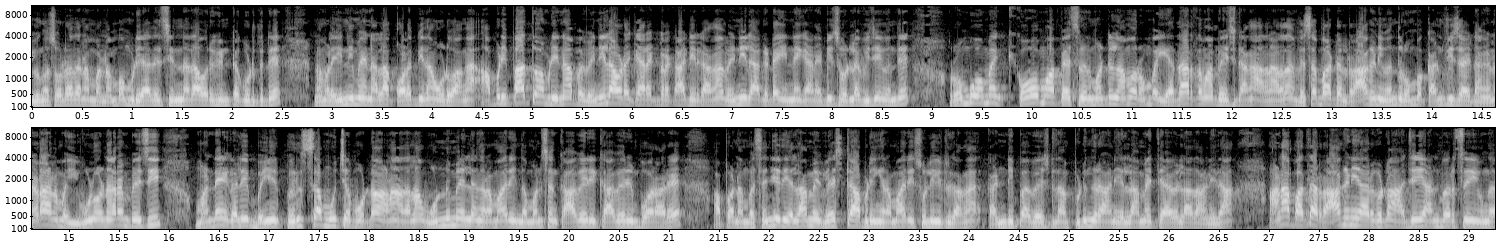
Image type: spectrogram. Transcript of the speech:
இவங்க சொல்கிறத நம்ம நம்ப முடியாது. சின்னதாக ஒரு ஹிண்ட் ஹிண்ட்டை கொடுத்துட்டு நம்மளை இனிமேல் நல்லா குழப்பி தான் விடுவாங்க. அப்படி பார்த்தோம் அப்படின்னா இப்போ வெண்ணிலாவோட கேரக்டரை காட்டியிருக்காங்க. வெண்ணிலா கிட்ட இன்னைக்கான எபிசோடில் விஜய் வந்து ரொம்பவுமே கோவமாக பேசுனது மட்டும் இல்லாமல் ரொம்ப யதார்த்தமாக பேசிட்டாங்க. அதனால தான் விசபாட்டல் ராகினி வந்து ரொம்ப கன்ஃபியூஸ் ஆகிட்டாங்க என்னடா நம்ம இவ்வளோ நேரம் பேசி மண்டைய கழி பெயர் பெருசாக மூச்சை போட்டோம். ஆனால் அதெல்லாம் ஒன்றுமே இல்லைங்கிற மாதிரி இந்த மனுஷன் காவேரி காவேரின்னு போகிறாரு அப்போ நம்ம செஞ்சது எல்லாமே வேஸ்ட்டாக அப்படிங்கிற மாதிரி சொல்லிக்கிட்டு இருக்காங்க. கண்டிப்பாக வேஸ்ட் தான். பிடுங்குற ஆணி எல்லாமே தேவையில்லாத அணி தான். ஆனால் பார்த்தா ராகினியாக இருக்கட்டும் அஜய் அன்பர்ஸ் இவங்க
